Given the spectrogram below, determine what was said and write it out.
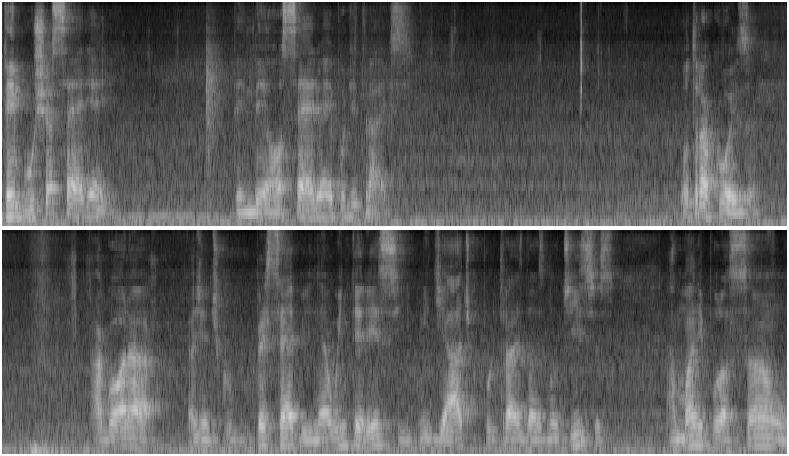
Tem bucha séria aí. Tem BO sério aí por detrás. Outra coisa. Agora a gente percebe né, o interesse midiático por trás das notícias, a manipulação,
